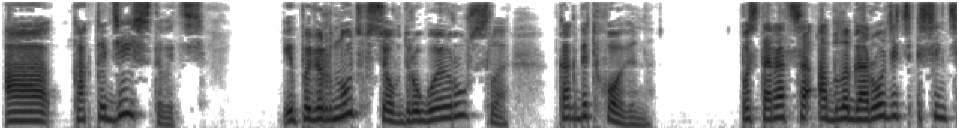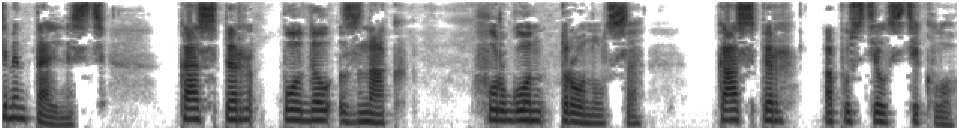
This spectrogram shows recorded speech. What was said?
а как-то действовать и повернуть все в другое русло, как Бетховен. Постараться облагородить сентиментальность. Каспер подал знак. Фургон тронулся. Каспер опустил стекло.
